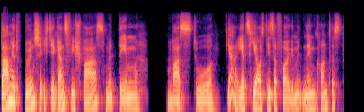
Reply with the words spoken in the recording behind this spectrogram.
damit wünsche ich dir ganz viel Spaß mit dem, was du ja jetzt hier aus dieser Folge mitnehmen konntest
